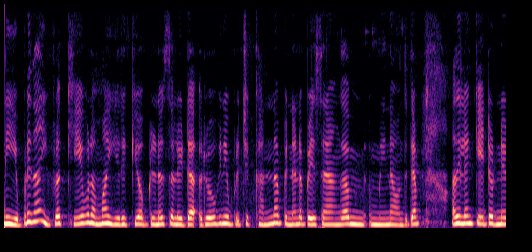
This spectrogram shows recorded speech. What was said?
நீ எப்படி தான் இவ்வளோ கேவலமாக இருக்கியோ அப்படின்னு சொல்லிட்டு ரோகிணியை பிடிச்சி கண்ணை பின்னாடி பேசுகிறாங்க மீனா வந்துட்டு. அதெல்லாம் கேட்ட உடனே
